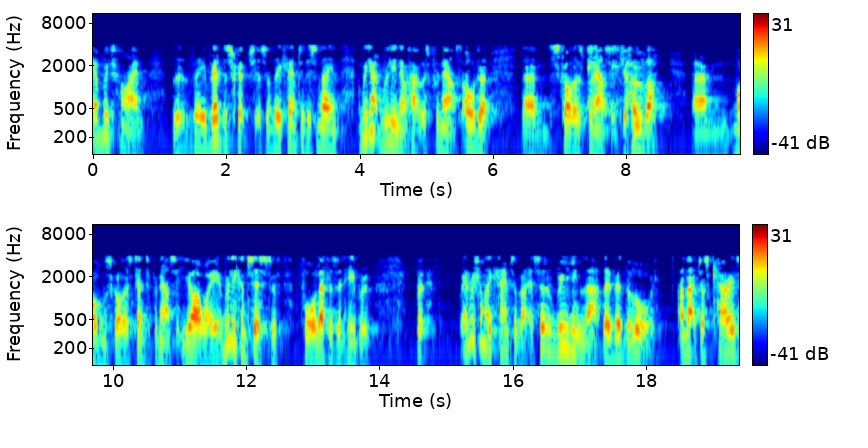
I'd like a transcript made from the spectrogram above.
every time they read the scriptures and they came to this name, and we don't really know how it was pronounced. Older um, scholars pronounce it Jehovah. Um, modern scholars tend to pronounce it Yahweh. It really consists of four letters in Hebrew. But every time they came to that, instead of reading that, they read the Lord. And that just carried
